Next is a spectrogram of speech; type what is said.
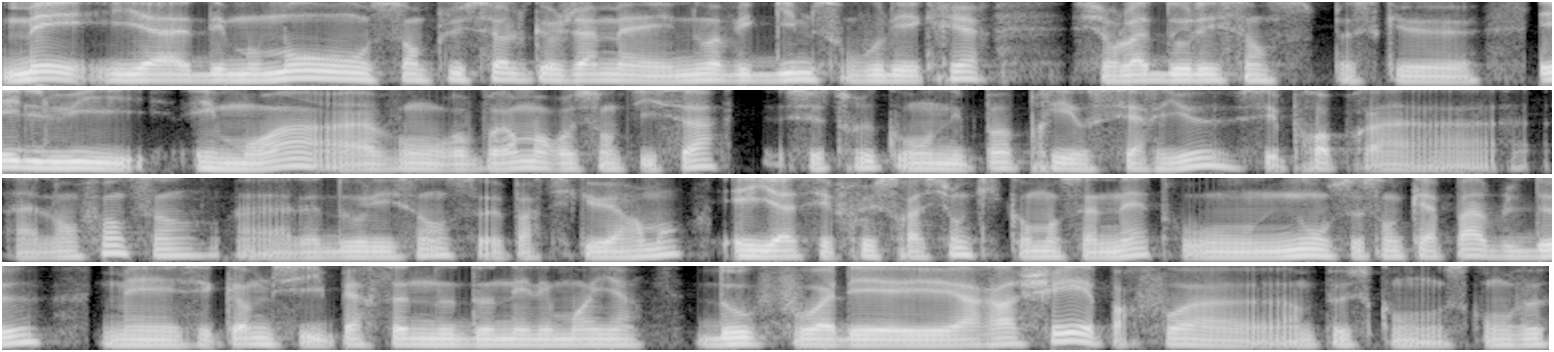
Mais il y a des moments où on se sent plus seul que jamais. Et nous avec Gims, on voulait écrire sur l'adolescence parce que et lui et moi avons vraiment ressenti ça. Ce truc où on n'est pas pris au sérieux, c'est propre à, l'enfance, hein, à l'adolescence particulièrement. Et il y a ces frustrations qui commencent à naître où nous on se sent capable d'eux, mais c'est comme si personne nous donnait les moyens. Donc faut aller arracher parfois un peu ce qu'on qu'on veut.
